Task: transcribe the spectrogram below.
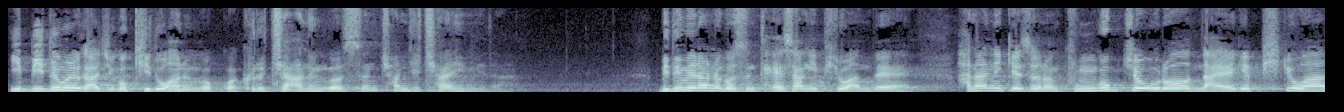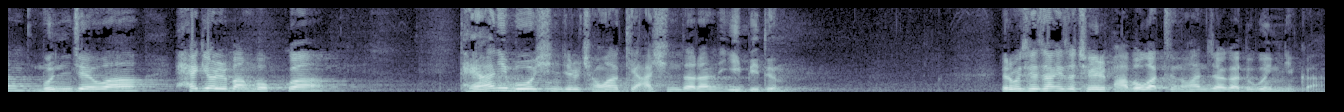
이 믿음을 가지고 기도하는 것과 그렇지 않은 것은 천지 차이입니다. 믿음이라는 것은 대상이 필요한데 하나님께서는 궁극적으로 나에게 필요한 문제와 해결 방법과 대안이 무엇인지를 정확히 아신다라는 이 믿음. 여러분 세상에서 제일 바보 같은 환자가 누구입니까?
